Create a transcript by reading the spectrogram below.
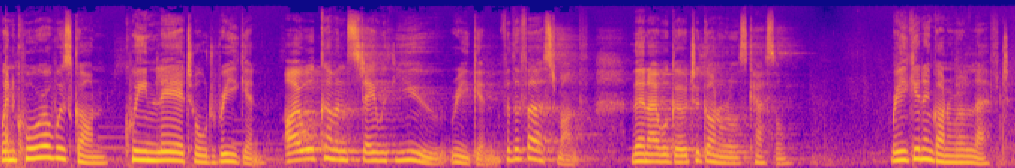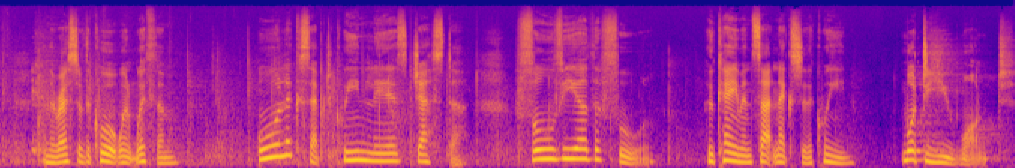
When Cora was gone, Queen Lear told Regan, I will come and stay with you, Regan, for the first month. Then I will go to Goneril's castle. Regan and Goneril left, and the rest of the court went with them. All except Queen Lear's jester, Fulvia the Fool, who came and sat next to the Queen. What do you want?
